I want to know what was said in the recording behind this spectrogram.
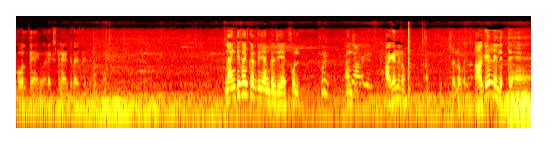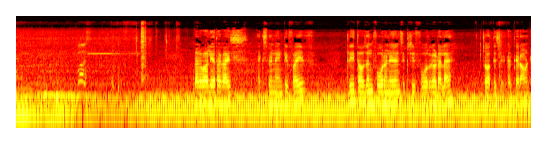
बोलते हैं एक बार एक्सपी 95 के लिए। 95 कर दीजिए अंकल जी फुल फुल हाँ जी। आगे ले लो। चलो भाई आगे ले लेते हैं। बस। डलवा लिया था गाइस एक्सपी 95 3464 का डला है चौंतीस लीटर के अराउंड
